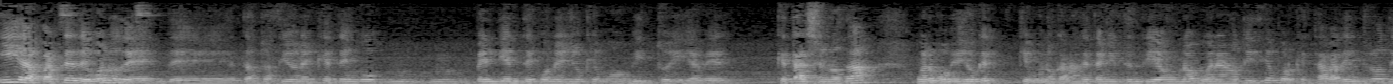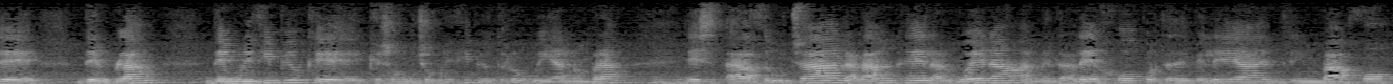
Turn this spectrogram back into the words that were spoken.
y aparte de bueno de, actuaciones que tengo mm, mm, pendiente con ellos que hemos visto y a ver qué tal se nos da bueno pues me dijo que, que bueno Canales también tendría una buena noticia porque estaba dentro del plan de municipios que, son muchos municipios te los voy a nombrar. Es Acebuchal, Alángel, Albuera, Almendralejo, Corte de Pelea, Entrín Bajo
